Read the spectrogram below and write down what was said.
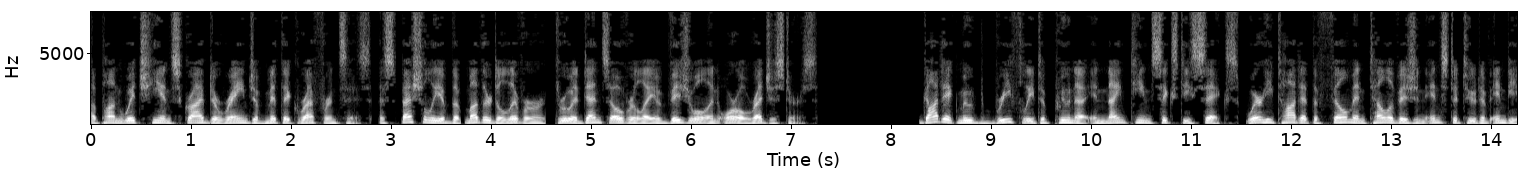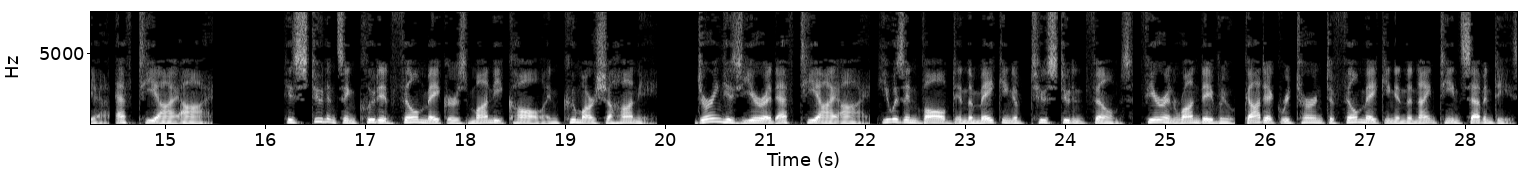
upon which he inscribed a range of mythic references, especially of the mother-deliverer, through a dense overlay of visual and oral registers. Ghatak moved briefly to Pune in 1966, where he taught at the Film and Television Institute of India His students included filmmakers Mani Kaul and Kumar Shahani. During his year at FTII, he was involved in the making of two student films, Fear and Rendezvous. Ghatak returned to filmmaking in the 1970s,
